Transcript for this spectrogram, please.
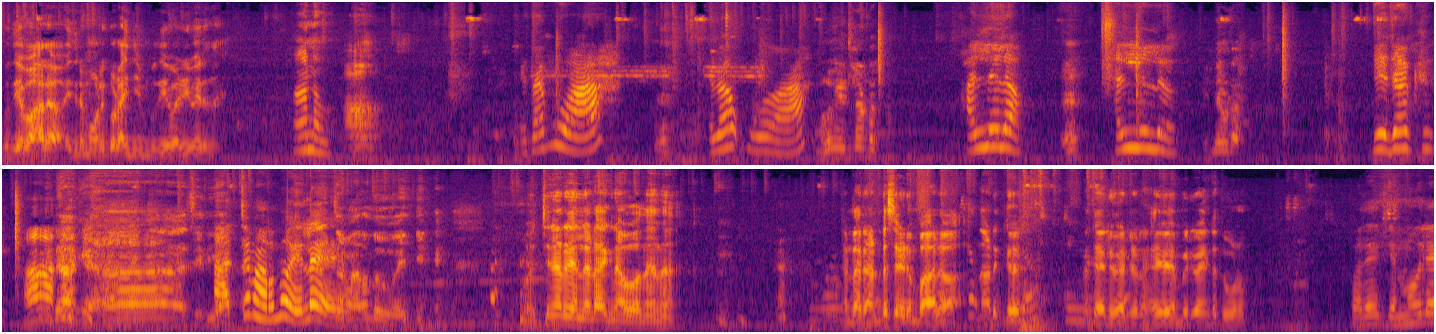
പുതിയ പാല. ഇതിന് മുകളിൽ കൂടെ അഞ്ഞും പുതിയ വഴി വരുന്നത് ആണോ? ആ. എടാ പോവാ. എടാ പോവാ. നമ്മളെ വീട്ടിലോട്ട്. അല്ലല്ലോ? അല്ലല്ലോ. പിന്നെ അച്ഛൻ മറന്നുപോയി അല്ലേ? മറന്നുപോയി. കൊച്ചിനറിയാം ലഡാക്കിനാ പോകുന്നതെന്ന് കണ്ട രണ്ട് സൈഡും പാലമാ നടുക്ക് മറ്റേ എലിവേറ്റഡ് ഹൈവേ വരും അതിന്റെ തൂണും. അപ്പൊ അതെ ജമ്മുവിലെ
